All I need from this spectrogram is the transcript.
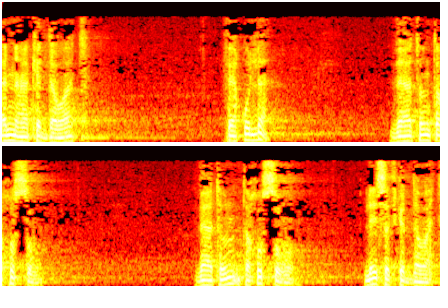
أنها كالذوات؟ فيقول لا. ذات تخصه. ذات تخصه. ليست كالذوات.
